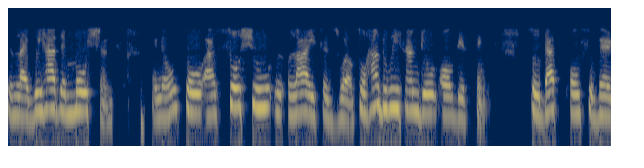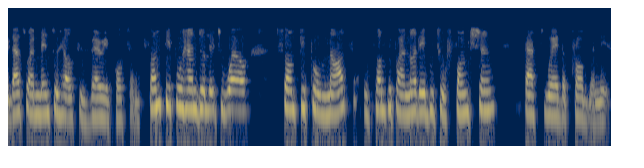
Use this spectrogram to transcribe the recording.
and like we have emotions, you know, so our social life as well. So how do we handle all these things? So that's also very that's why mental health is very important. Some people handle it well, some people not, and some people are not able to function. That's where the problem is.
